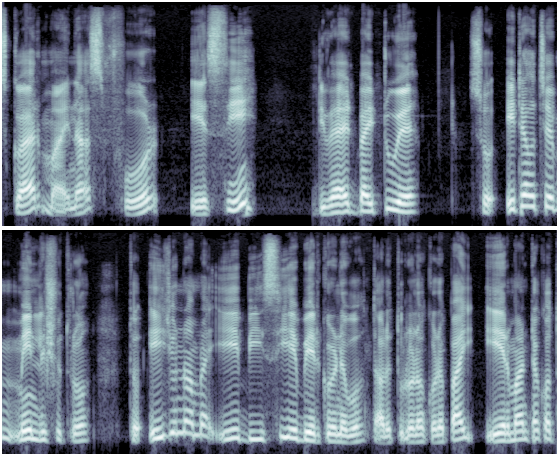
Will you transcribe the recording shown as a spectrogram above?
square minus four a c divide by two a so এটা হচ্ছে মেইনলি সূত্র। তো এই জন্য আমরা এ বি সি এ বের করে নেব। তাহলে তুলনা করে পাই এ এর মানটা কত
